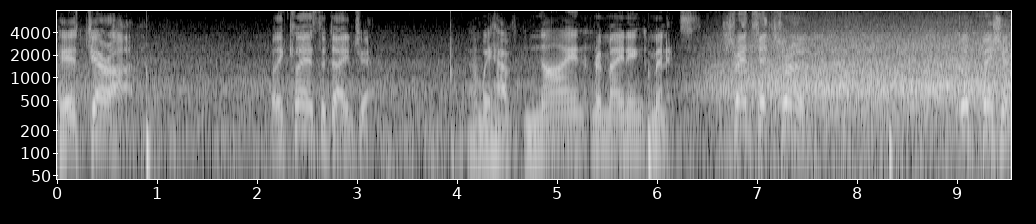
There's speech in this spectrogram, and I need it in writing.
Here's Gerrard. Well, he clears the danger. And we have nine remaining minutes. Threads it through. Good vision.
